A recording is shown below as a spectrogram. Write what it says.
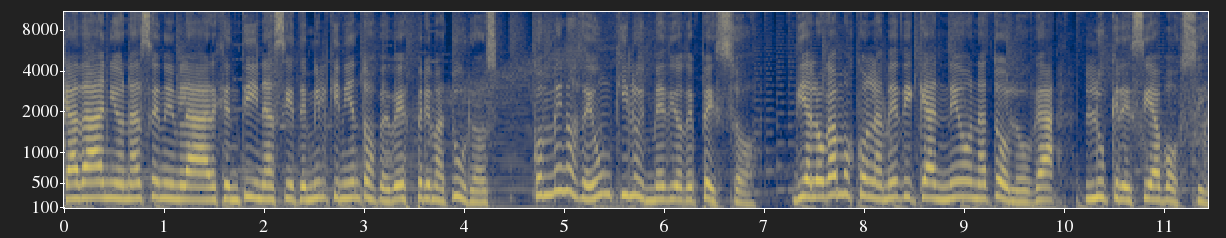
Cada año nacen en la Argentina 7.500 bebés prematuros, con menos de un kilo y medio de peso. Dialogamos con la médica neonatóloga Lucrecia Bossi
